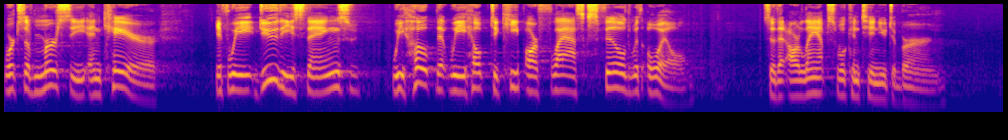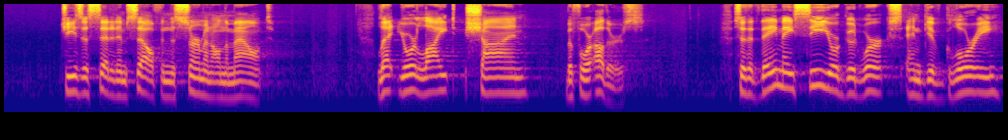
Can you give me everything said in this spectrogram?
works of mercy and care. If we do these things, we hope that we help to keep our flasks filled with oil so that our lamps will continue to burn. Jesus said it himself in the Sermon on the Mount. Let your light shine before others, so that they may see your good works and give glory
